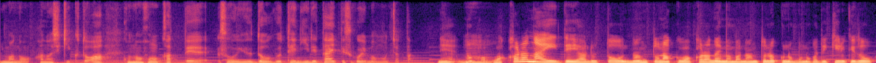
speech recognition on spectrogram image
今の話聞くとあこの本買ってそういう道具手に入れたいってすごい今思っちゃった。ね、なんか分からないでやると、うん、なんとなく分からないままなんとなくのものができるけど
